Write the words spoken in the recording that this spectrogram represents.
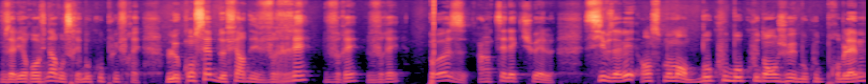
vous allez revenir, vous serez beaucoup plus frais. Le concept de faire des vrais, vrais, vrais pauses intellectuelles. Si vous avez en ce moment beaucoup, beaucoup d'enjeux et beaucoup de problèmes,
